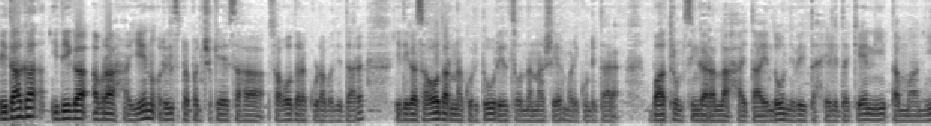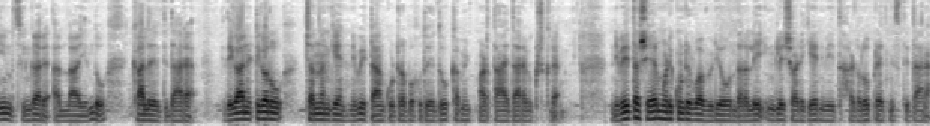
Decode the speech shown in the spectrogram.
ಇದಾಗ ಇದೀಗ ಅವರ ಏನು ರೀಲ್ಸ್ ಪ್ರಪಂಚಕ್ಕೆ ಸಹ ಸಹೋದರ ಕೂಡ ಬಂದಿದ್ದಾರೆ. ಇದೀಗ ಸಹೋದರನ ಕುರಿತು ರೀಲ್ಸ್ ಒಂದನ್ನು ಶೇರ್ ಮಾಡಿಕೊಂಡಿದ್ದಾರೆ. ಬಾತ್ರೂಮ್ ಸಿಂಗರ್ ಅಲ್ಲ ಆಯ್ತಾ ಎಂದು ನಿವೇದಿತ ಹೇಳಿದ್ದಕ್ಕೆ ನೀ ತಮ್ಮ ನೀನು ಸಿಂಗರ್ ಅಲ್ಲ ಎಂದು ಕಾಲಿದ್ದಿದ್ದಾರೆ ಇದೀಗ ನೆಟ್ಟಿಗರು ಚಂದನ್ಗೆ ನಿವಿ ಟ್ಯಾಂಕ್ ಕೊಟ್ಟಿರಬಹುದು ಎಂದು ಕಮೆಂಟ್ ಮಾಡ್ತಾ ಇದ್ದಾರೆ ವೀಕ್ಷಕರೇ. ನಿವೇದಿತಾ ಶೇರ್ ಮಾಡಿಕೊಂಡಿರುವ ವಿಡಿಯೋ ಒಂದರಲ್ಲಿ ಇಂಗ್ಲಿಷ್ ಹಾಡಿಗೆ ನಿವೇದಿತಾ ಹಾಡಲು ಪ್ರಯತ್ನಿಸುತ್ತಿದ್ದಾರೆ.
